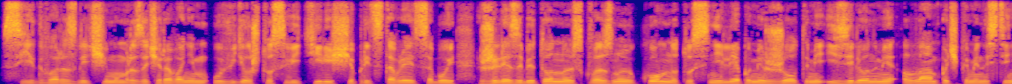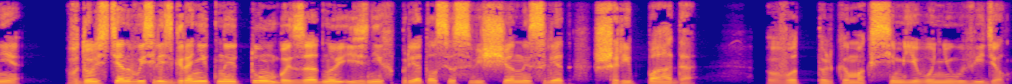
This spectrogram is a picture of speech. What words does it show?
С едва различимым разочарованием увидел, что святилище представляет собой железобетонную сквозную комнату с нелепыми желтыми и зелеными лампочками на стене. Вдоль стен высились гранитные тумбы, за одной из них прятался священный след Шрипада. Вот только Максим его не увидел.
